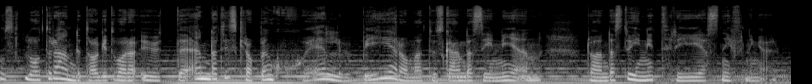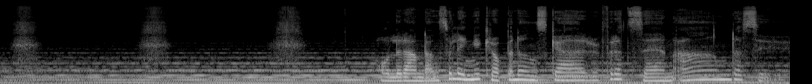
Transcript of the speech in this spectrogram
Och så låter du andetaget vara ute ända tills kroppen själv ber om att du ska andas in igen. Då andas du in i tre sniffningar. Håller andan så länge kroppen önskar för att sen andas ut.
